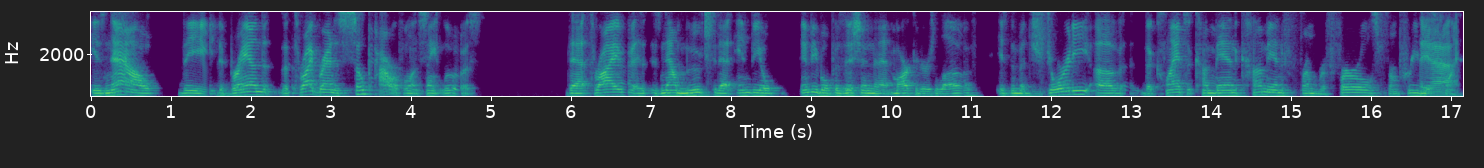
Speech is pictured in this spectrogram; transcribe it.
is now the the brand, the Thrive brand is so powerful in St. Louis that Thrive is now moved to that enviable enviable position that marketers love is the majority of the clients that come in come in from referrals from previous yeah, clients.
